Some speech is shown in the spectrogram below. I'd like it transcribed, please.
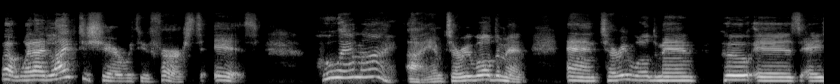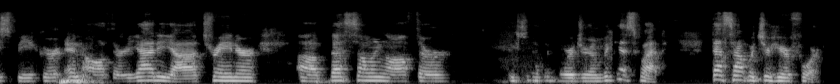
But what I'd like to share with you first is who am I? I am Terry Wilderman. And Terry Wilderman, who is a speaker and author, yada yada, trainer, uh, best selling author, the boardroom. But guess what? That's not what you're here for.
